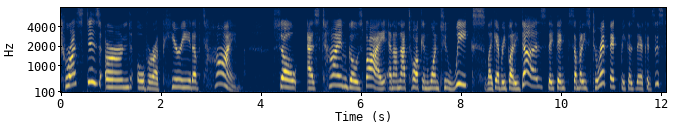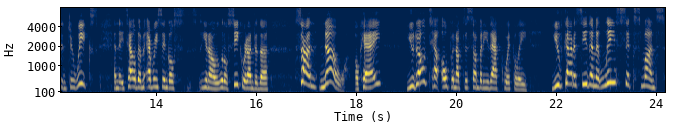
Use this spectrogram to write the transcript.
Trust is earned over a period of time. So, as time goes by, and I'm not talking one, two weeks like everybody does, they think somebody's terrific because they're consistent two weeks and they tell them every single, you know, little secret under the sun. No, okay? You don't tell, open up to somebody that quickly. You've got to see them at least six months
